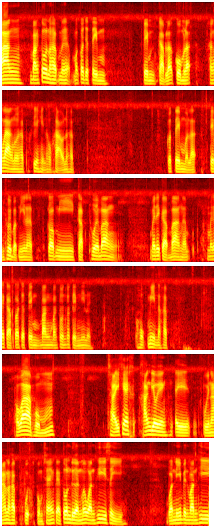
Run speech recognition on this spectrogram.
บางบางต้นนะครับเนี่ยมันก็จะเต็มเต็มกลับแล้วกลมแล้วข้างล่างนู้นครับที่เห็นขาวๆนะครับ ก็เต็มหมดละเต็มถ้วยแบบนี้แล้วครับ ก็มีกลับถ้วยบ้าง ไม่ได้กลับบ้างนะไม่ได้กลับก็จะเต็มบางบางต้นก็เต็มนี่เลยหกมีดนะครับ เพราะว่าผมใช้แค่ครั้งเดียวเองไอปุ๋ยน้ำนะครับ ผมใช้ตั้งแต่ต้นเดือนเมื่อวันที่สี่วันนี้เป็นวันที่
